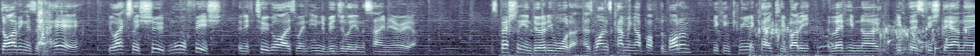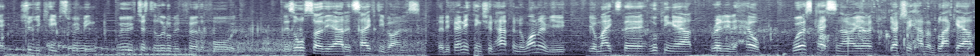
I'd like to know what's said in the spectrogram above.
diving as a pair you'll actually shoot more fish than if two guys went individually in the same area. Especially in dirty water. As one's coming up off the bottom, you can communicate to your buddy and let him know if there's fish down there, should you keep swimming, move just a little bit further forward. There's also the added safety bonus that if anything should happen to one of you, your mate's there looking out, ready to help. Worst case scenario, you actually have a blackout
